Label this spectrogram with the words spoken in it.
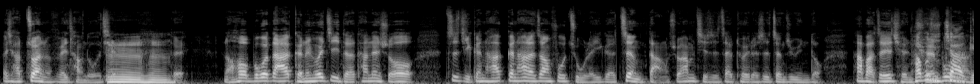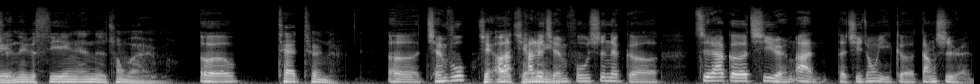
而且他赚了非常多钱。嗯哼，对。然后，不过大家可能会记得，她那时候自己跟她跟她的丈夫组了一个政党，所以他们其实在推的是政治运动。她把这些钱全部，她不是嫁给那个 CNN 的创办人吗？呃，Ted Turner，呃，前夫，前啊，他的前夫是那个芝加哥七人案的其中一个当事人。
